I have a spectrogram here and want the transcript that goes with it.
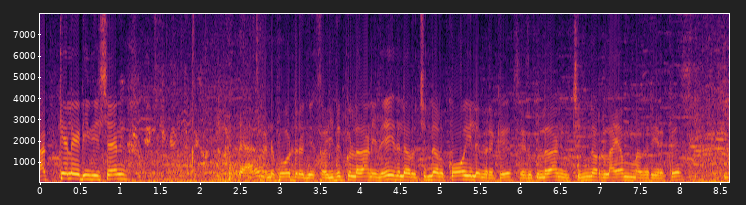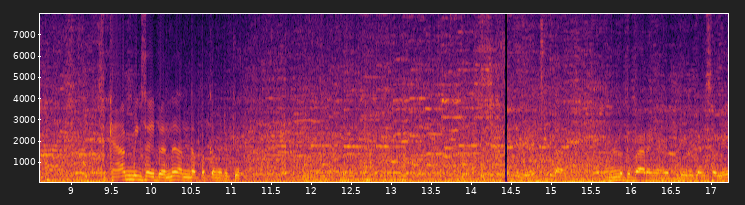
ரக்கலை டிவிஷன் ரெண்டு போட்டிருக்கு. ஸோ இதுக்குள்ளே தான் இது. இதில் ஒரு சின்ன ஒரு கோயிலும் இருக்குது ஸோ இதுக்குள்ளே தான் சின்ன ஒரு லயம் மாதிரி இருக்குது ஸோ கேம்பிங் சைட் வந்து அந்த பக்கம் இருக்குது உள்ளுக்கு பாருங்க எப்படி இருக்குன்னு சொல்லி.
